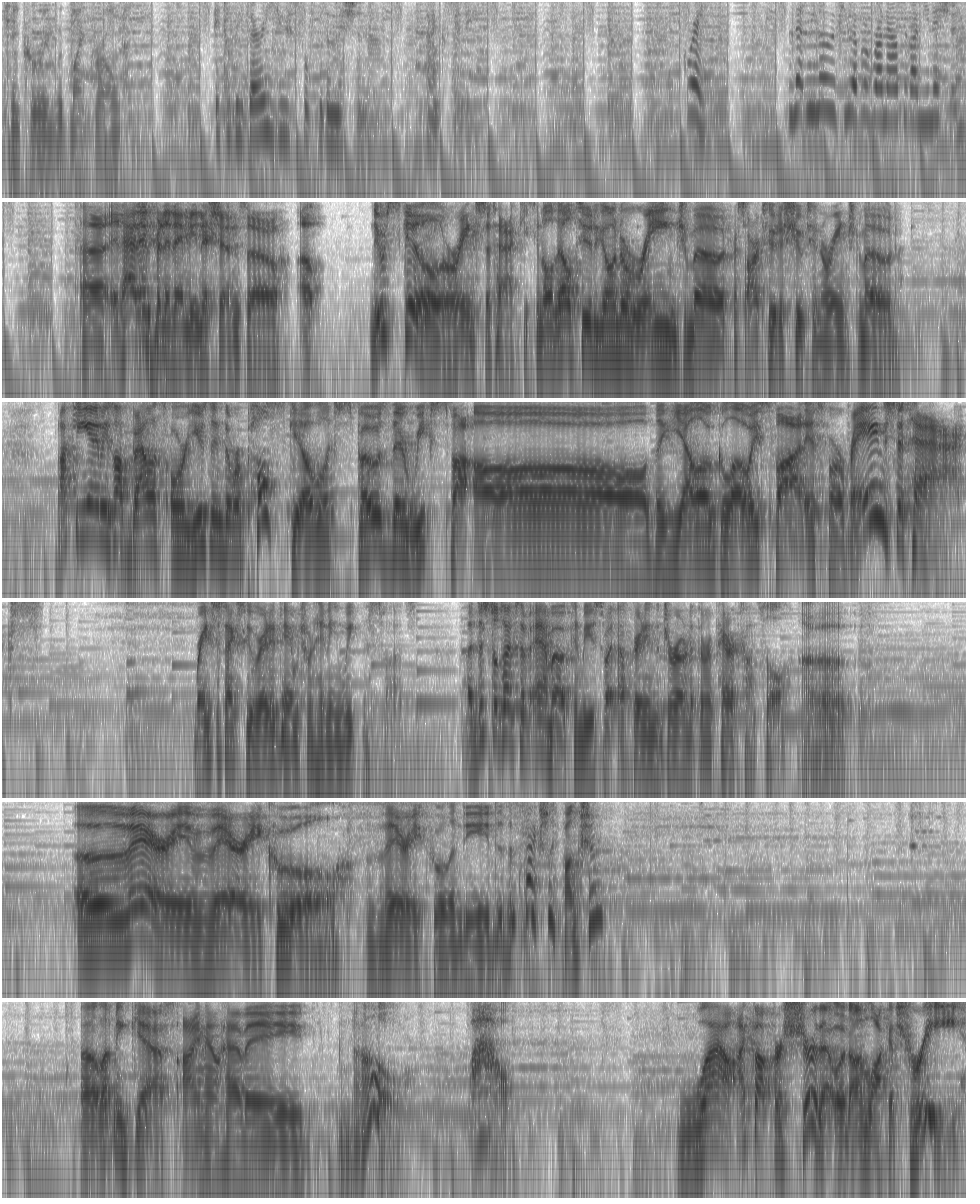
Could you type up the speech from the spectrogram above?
Tinkering with my drone. It'll be very useful for the mission. Thanks, Lily. Great. Let me know if you ever run out of ammunition. Uh, it had infinite ammunition, so. Oh. New skill, ranged attack. You can hold L2 to go into range mode. Press R2 to shoot in ranged mode. Knocking enemies off balance or using the repulse skill will expose their weak spot. Oh, the yellow glowy spot is for ranged attacks. Ranged attacks do greater damage when hitting weakness spots. Additional types of ammo can be used by upgrading the drone at the repair console. Oh. Uh, very, very cool. Very cool indeed. Does this actually function? Uh, let me guess. I now have a. No. Wow. Wow. I thought for sure that would unlock a tree.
